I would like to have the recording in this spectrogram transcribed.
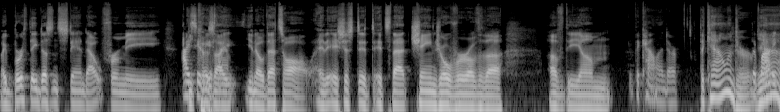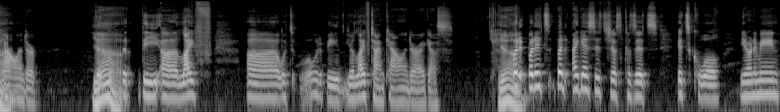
my birthday doesn't stand out for me I because I, you know, that's all. And it's just it, it's that changeover of the of the um the calendar, the calendar. the yeah. body calendar, Yeah. the, the uh, life. Uh, what's what would it be? Your lifetime calendar, I guess. yeah. But but it's but I guess it's just because it's it's cool. You know what I mean?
